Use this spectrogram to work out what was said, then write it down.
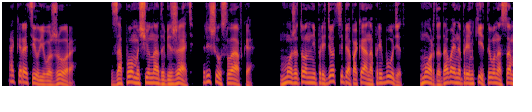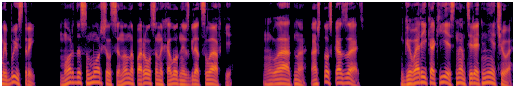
— окоротил его Жора. «За помощью надо бежать», — решил Славка. «Может, он не придет в себя, пока она прибудет? Морда, давай напрямки, ты у нас самый быстрый». Морда сморщился, но напоролся на холодный взгляд Славки. «Ладно, а что сказать?» «Говори как есть, нам терять нечего»,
